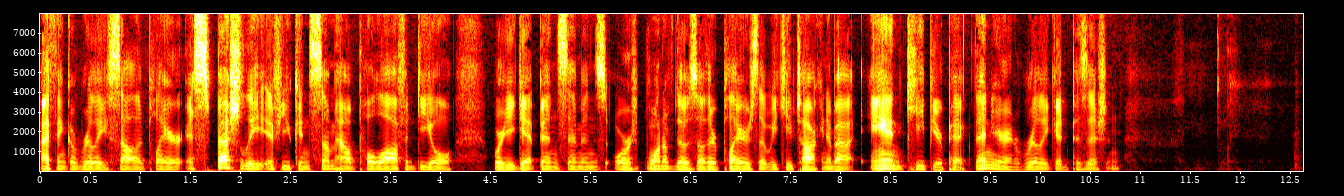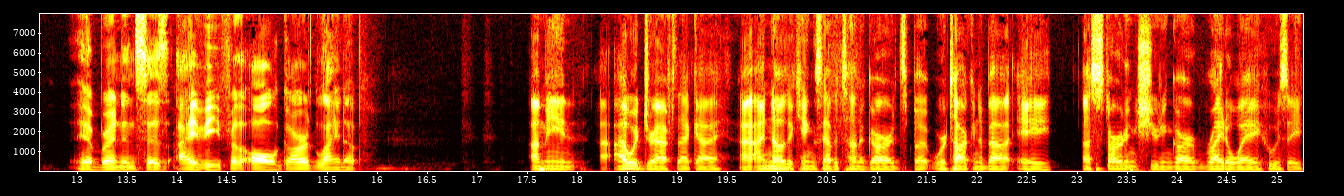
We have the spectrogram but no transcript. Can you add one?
I think, a really solid player, especially if you can somehow pull off a deal where you get Ben Simmons or one of those other players that we keep talking about and keep your pick. Then you're in a really good position. Yeah, Brendan says Ivey for the all guard lineup. I mean, I- would draft that guy. I, I know the Kings have a ton of guards, but we're talking about a a starting shooting guard right away who is a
